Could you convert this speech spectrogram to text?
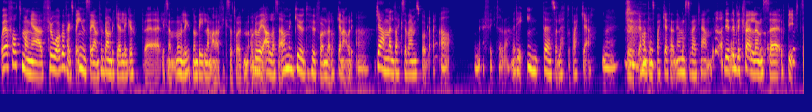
Och jag har fått många frågor faktiskt på Instagram, för ibland brukar jag lägga upp, eh, liksom, man lägger upp någon bild när man har fixat håret. Och då är alla så här, ja men gud, hur får de där lockarna? Och det, Gammeldags värmespolar. Ja, de är effektiva. Men det är inte så lätt att packa. Nej. Jag har inte ens packat än, jag måste verkligen, det, det blir kvällens eh, uppgift.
